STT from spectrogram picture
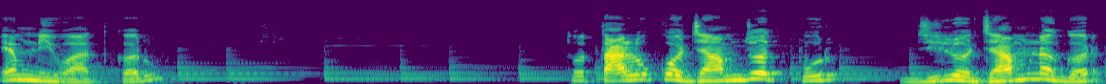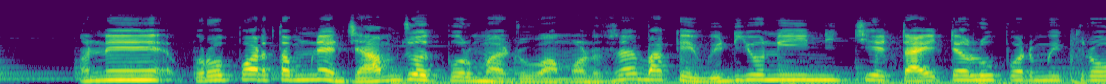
એમની વાત કરું. તો તાલુકો જામજોધપુર, જિલ્લો જામનગર અને પ્રોપર તમને જામજોધપુરમાં જોવા મળશે. બાકી વિડીયોની નીચે ટાઇટલ ઉપર મિત્રો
